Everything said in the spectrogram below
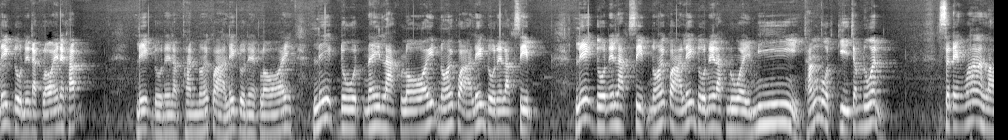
เลขโดดในหลักร้อยนะครับ เลขโดดในหลักพันน้อยกว่าเลขโดดในหลักร้อย เลขโดดในหลักร้อย น้อยกว่าเลขโดดในหลักสิบเลขโดดในหลักสิบน้อยกว่าเลขโดดในหลักหน่วย มีทั้งหมดกี่จำนวน แสดงว่าเรา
